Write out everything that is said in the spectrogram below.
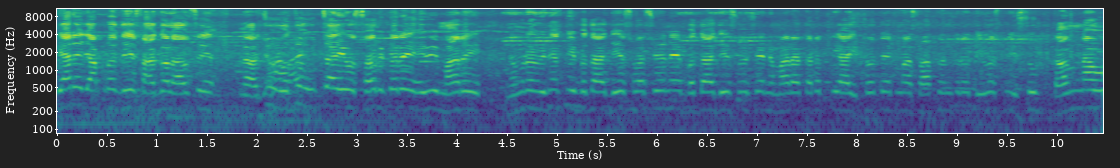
ત્યારે જ આપણો દેશ આગળ આવશે. અને હજુ વધુ ઊંચાઈઓ સર કરે એવી મારી નમ્ર વિનંતી બધા દેશવાસીઓને બધા દેશવાસીઓને મારા તરફથી આ ઇઠોતેરમાં સ્વાતંત્ર્ય દિવસની શુભકામનાઓ.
